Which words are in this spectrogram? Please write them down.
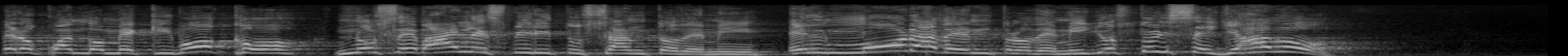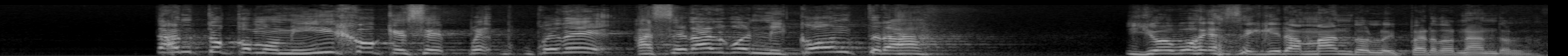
Pero cuando me equivoco, no se va el Espíritu Santo de mí. Él mora dentro de mí. Yo estoy sellado. Tanto como mi hijo que se puede hacer algo en mi contra y yo voy a seguir amándolo y perdonándolo.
